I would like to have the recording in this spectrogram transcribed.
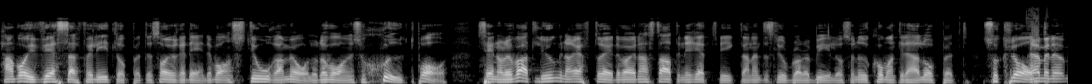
han var ju vässad för Elitloppet, det sa ju Redén. Det var en stora mål och då var han så sjukt bra. Sen har det varit lugnare efter det. Det var ju den här starten i Rättvik där han inte slog Brother Bill och så nu kommer han till det här loppet. Såklart Nej, men,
